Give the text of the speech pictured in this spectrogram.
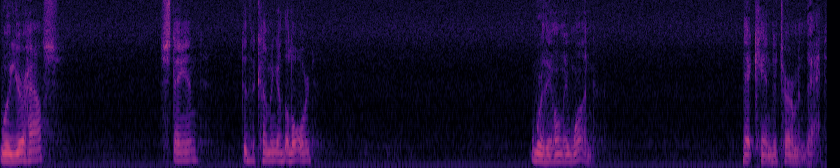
Will your house stand to the coming of the Lord? We're the only one that can determine that.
